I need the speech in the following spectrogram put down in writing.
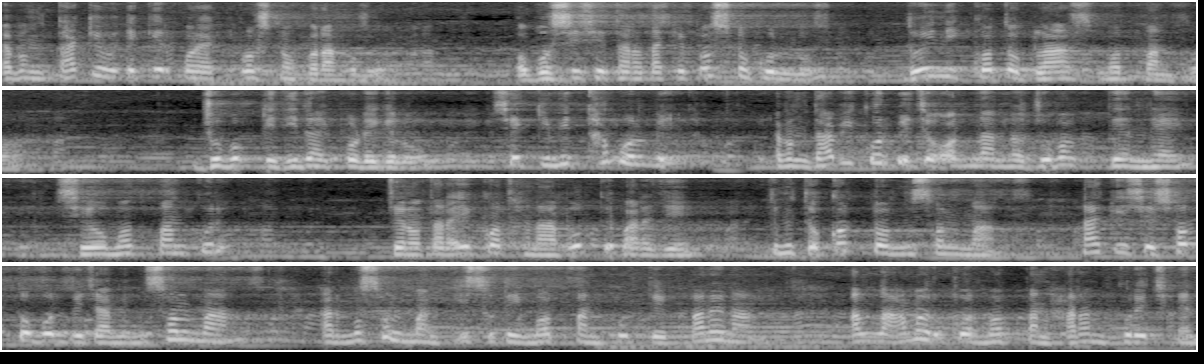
এবং তাকেও একের পর এক প্রশ্ন করা হলো। অবশেষে তারা তাকে প্রশ্ন করল, দৈনিক কত গ্লাস মদ পান করো? যুবকটি দ্বিধায় পড়ে গেল। সে কি মিথ্যা বলবে এবং দাবি করবে যে অন্যান্য যুবকদের ন্যায় সেও মদ পান করে? যেন তারা এই কথা না বলতে পারে যে, তুমি তো কট্টর মুসলমান। নাকি সে সত্য বলবে যে আমি মুসলমান? আর মুসলমান কিছুতেই মদ পান করতে পারে না। আল্লাহ আমার উপর মদ পান হারাম করেছেন,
